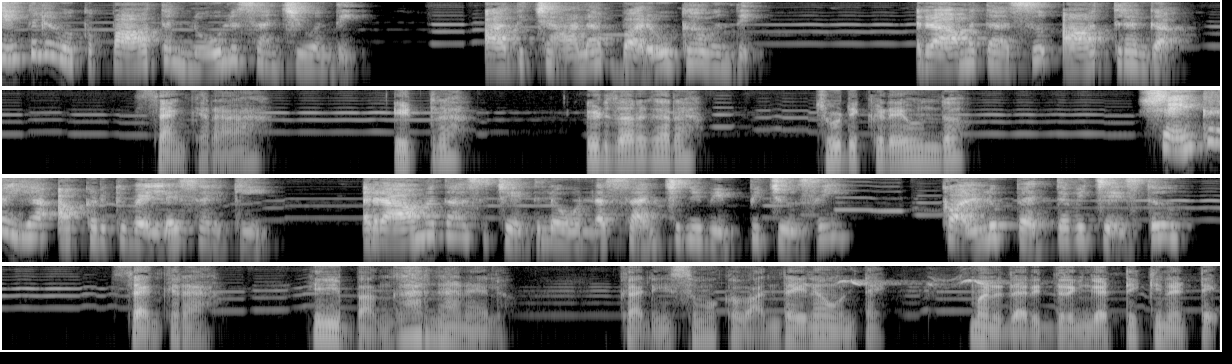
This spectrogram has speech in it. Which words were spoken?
చేతిలో ఒక పాత నూలు సంచి ఉంది. అది చాలా బరువుగా ఉంది. రామదాసు ఆత్రంగా శంకరా ఇట్రా ఇటు జరగరా. చూడిక్కడే ఉందో శంకరయ్య అక్కడికి వెళ్ళేసరికి రామదాసు చేతిలో ఉన్న సంచిని విప్పి చూసి కళ్ళు పెద్దవి చేస్తూ శంకరా ఇవి బంగారు నాణేలు. కనీసం ఒక వందైనా ఉంటాయి. మన దరిద్రం గట్టెక్కినట్టే.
